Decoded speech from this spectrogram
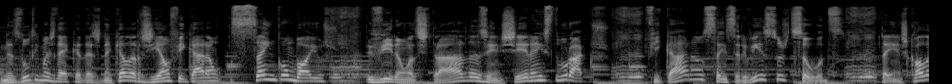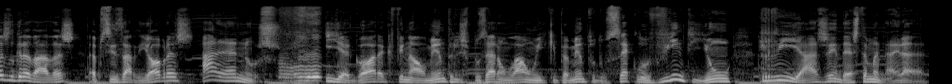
Nas últimas décadas, naquela região ficaram sem comboios. Viram as estradas encherem-se de buracos. Ficaram sem serviços de saúde. Têm escolas degradadas a precisar de obras há anos. E agora que finalmente lhes puseram lá um equipamento do século XXI, reagem desta maneira.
